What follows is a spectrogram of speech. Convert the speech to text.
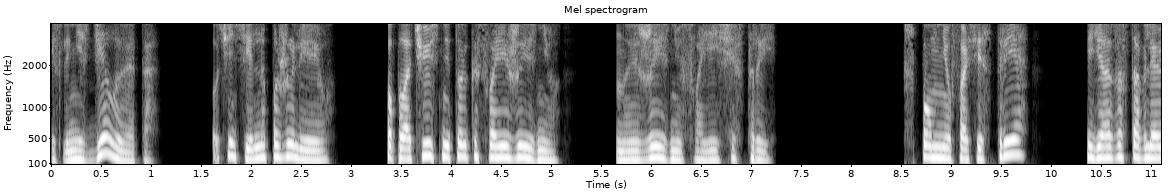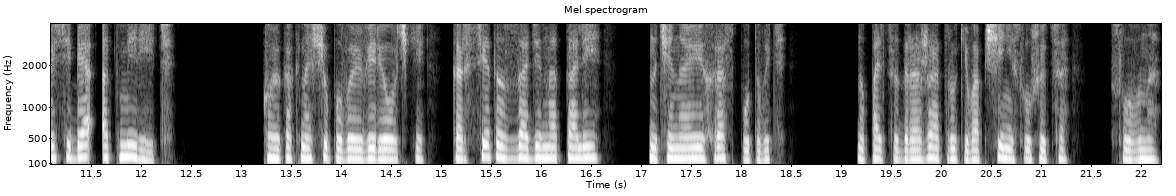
Если не сделаю это, очень сильно пожалею. Поплачусь не только своей жизнью, но и жизнью своей сестры. Вспомнив о сестре, я заставляю себя отмереть. Кое-как нащупываю веревочки корсета сзади на талии, начинаю их распутывать. Но пальцы дрожат, руки вообще не слушаются, словно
